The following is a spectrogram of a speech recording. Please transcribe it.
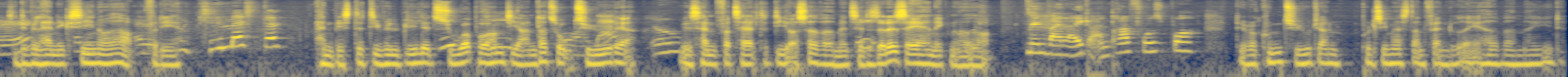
Så det ville han ikke sige noget om, fordi han vidste, at de ville blive lidt sure på ham, de andre to 20 der, hvis han fortalte, at de også havde været med til det. Så det sagde han ikke noget om. Men var der ikke andre fodspor? Det var kun 20, John politimesteren fandt ud af, at havde været med i det.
